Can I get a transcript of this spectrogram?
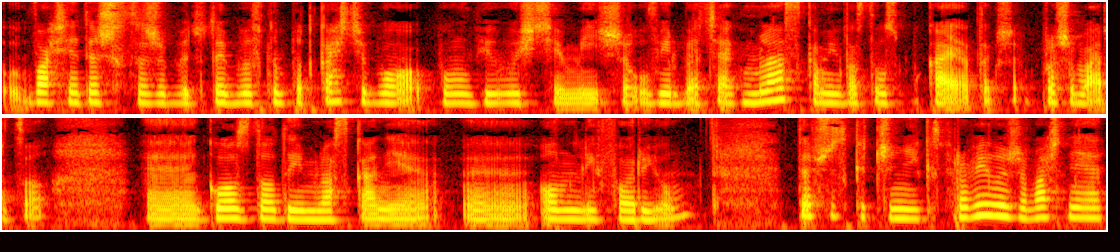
właśnie też chcę, żeby tutaj były w tym podcaście, bo, bo mówiłyście mi, że uwielbiacie jak mlaskam i Was to uspokaja, także proszę bardzo. Y, głos Dody i mlaskanie only for you. Te wszystkie czynniki sprawiły, że właśnie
